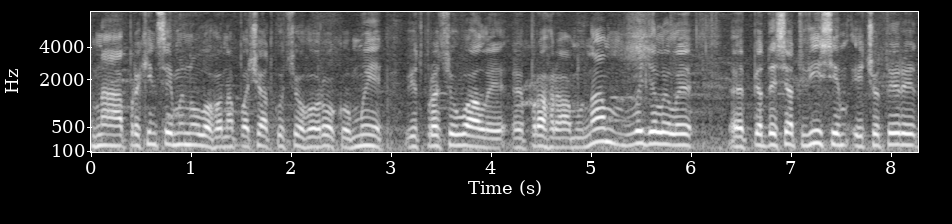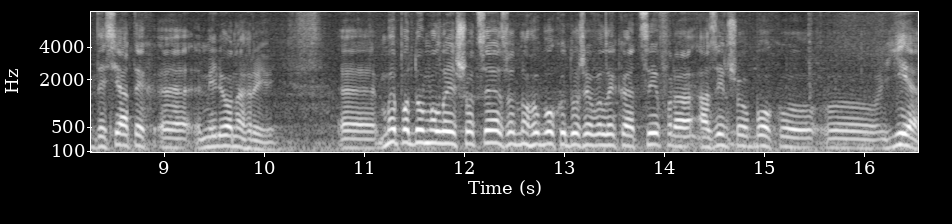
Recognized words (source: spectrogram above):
наприкінці минулого, на початку цього року, ми відпрацювали програму. Нам виділили е, 58,4 е, мільйона гривень. Е, Ми подумали, що це з одного боку дуже велика цифра, а з іншого боку е, є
